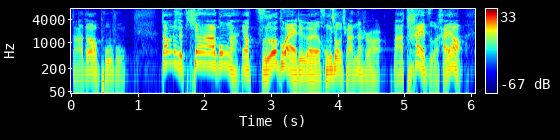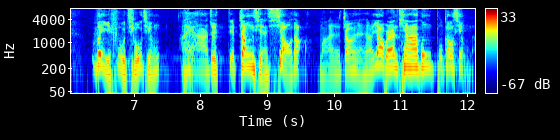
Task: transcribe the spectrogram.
啊，都要匍匐。当这个天阿公啊要责怪这个洪秀全的时候啊，太子还要为父求情。哎呀，这这彰显孝道啊，彰显孝，要不然天阿公不高兴的。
